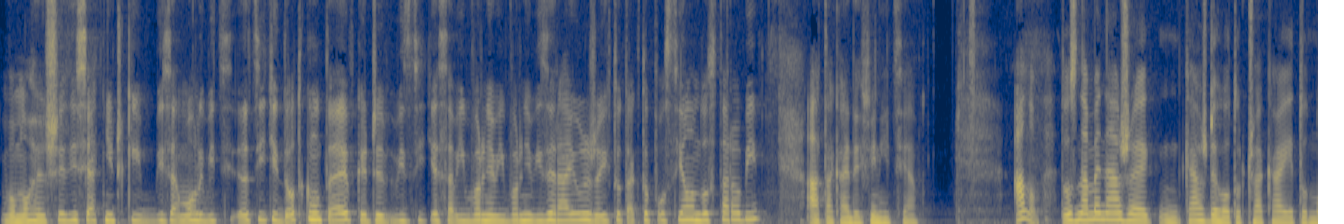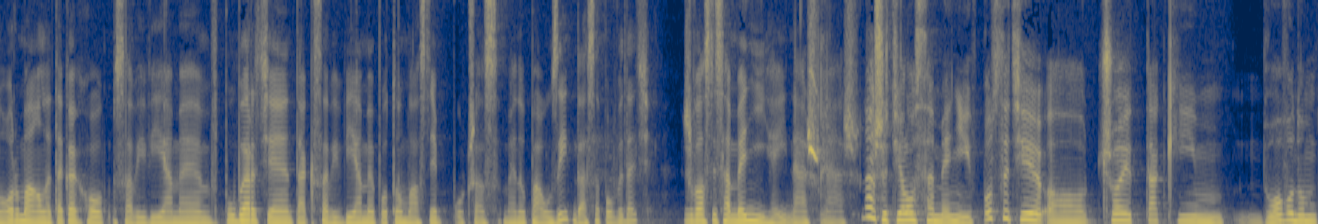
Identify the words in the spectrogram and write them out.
Vo mnohé 60 by sa mohli byť cítiť dotknuté, keďže vy cítite sa výborne, výborne vyzerajú, že ich to takto posielam do staroby. A taká je definícia. Áno, to znamená, že každého to čaká, je to normálne, tak ako sa vyvíjame v puberte, tak sa vyvíjame potom vlastne počas menopauzy, dá sa povedať? Že vlastne sa mení, hej, náš, náš... Naše telo sa mení. V podstate, čo je takým dôvodom,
